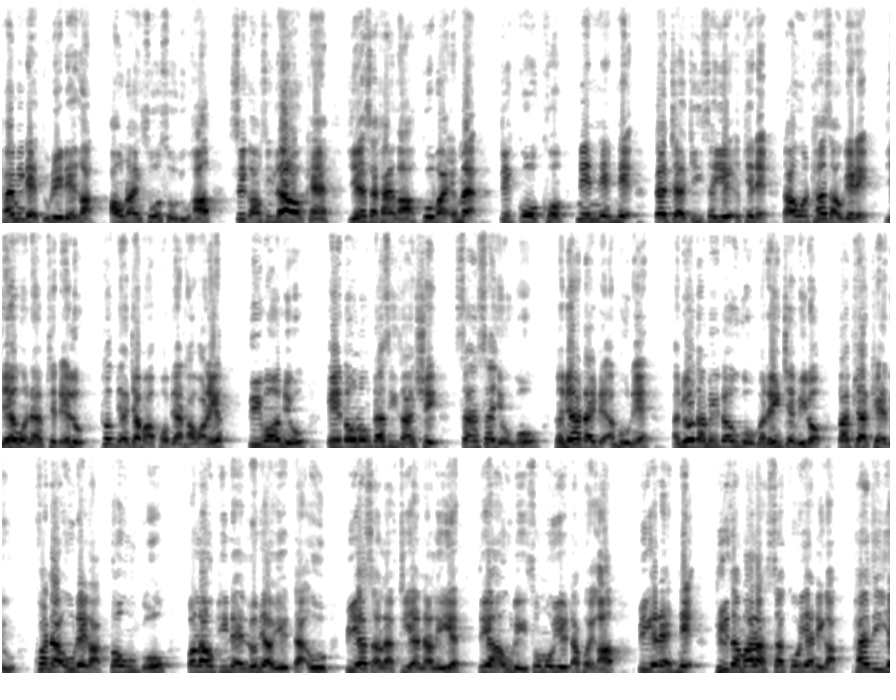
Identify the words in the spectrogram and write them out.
ဖမ်းမိတဲ့သူတွေတဲကအောင်နိုင်စိုးဆိုသူဟာစစ်ကောင်စီလက်အောက်ခံရဲစခန်းကကိုပိုင်အမှတ်19ခွန်222တက်ကြကြီးစရေးအဖြစ်နဲ့တာဝန်ထမ်းဆောင်ခဲ့တဲ့ရဲဝန်ထမ်းဖြစ်တယ်လို့ထုတ်ပြန်ကြမှာဖော်ပြထားပါတယ်တီမောမျိုး A3 လုံးဓာတ်စီဆိုင်ရှိစံဆက်ယုံကိုဓမြတိုက်တဲ့အမှုနဲ့အမျိုးသမီးတအုပ်ကိုမရင်းကျင့်ပြီးတော့တပ်ဖြတ်ခဲ့သူ9ဦးတဲက3ဦးကိုပလောင်ပြည်နယ်လွတ်မြောက်ရေးတပ်ဦး PSLF TNL ရဲ့တရားဥပဒေစိုးမိုးရေးတပ်ဖွဲ့ကပြီးခဲ့တဲ့နှစ်ဒီဇင်ဘာလ19ရက်နေ့ကဖမ်းဆီးရ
